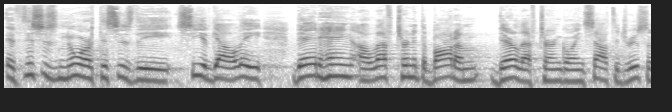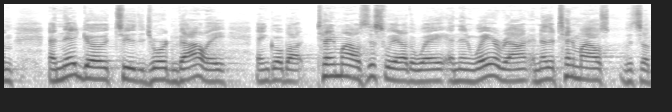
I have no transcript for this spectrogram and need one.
if this is north, this is the Sea of Galilee, they'd hang a left turn at the bottom, their left turn going south to Jerusalem, and they'd go to the Jordan Valley and go about 10 miles this way out of the way, and then way around, another 10 miles, it's a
